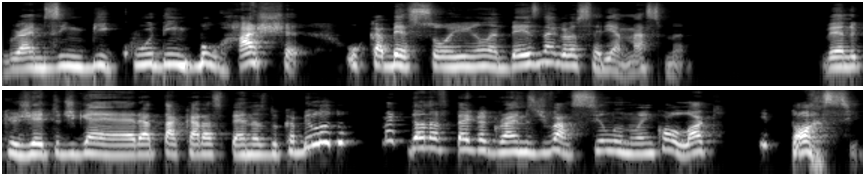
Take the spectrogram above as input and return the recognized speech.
Grimes embicuda em borracha o cabeçorro irlandês na grosseria máxima. Vendo que o jeito de ganhar era atacar as pernas do cabeludo, McDonough pega Grimes de vacilo no ankle lock e torce.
